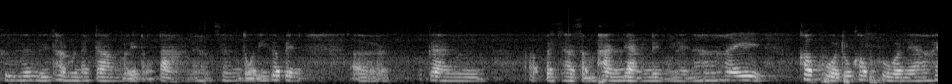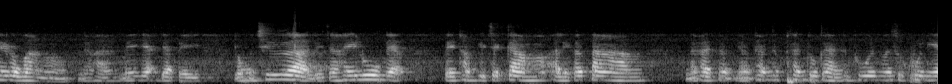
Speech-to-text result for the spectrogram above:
ขืนหรือทารุณกรรมอะไรต่างๆนะครับฉะนั้นตรงนี้ก็เป็น การประชาสัมพันธ์อย่างหนึ่งเลยนะคะให้ครอบครัวทุกครอบครัวเนี่ยให้ระวังนะคะไม่อย่าไปหลงเชื่อหรือจะให้ลูกเนี่ยไปทำกิจกรรมอะไรก็ตามนะคะอย่างท่านท่านผู้การท่านพูดเมื่อสักครู่เนี้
